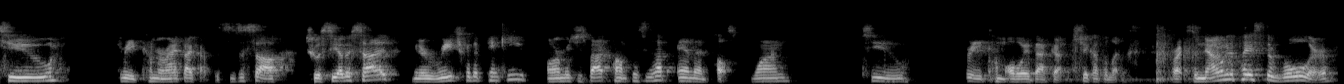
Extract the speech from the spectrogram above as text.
two, three, coming right back up. This is a soft. Twist the other side. I'm gonna reach for the pinky, arm reaches back, palm faces up, and then pulse. One, two, three, come all the way back up. Shake out the legs. All right, so now I'm gonna place the roller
